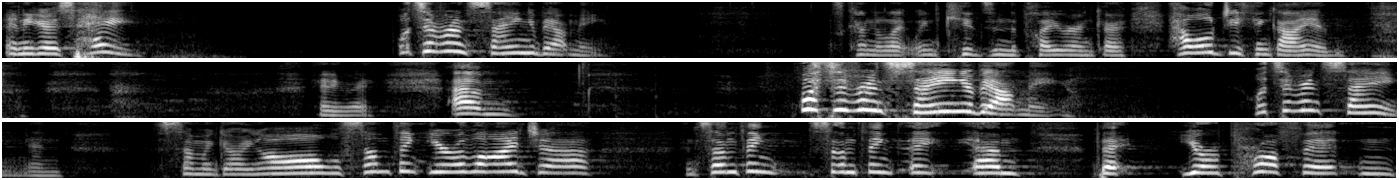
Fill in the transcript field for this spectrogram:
and he goes, Hey, what's everyone saying about me? It's kind of like when kids in the playground go, How old do you think I am? anyway, um, what's everyone saying about me? What's everyone saying? And someone going, Oh, well, some think you're Elijah, and something, something um, that you're a prophet, and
